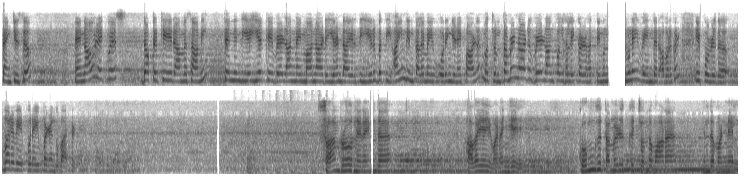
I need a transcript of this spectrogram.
Thank you, sir. And now request Dr. K. Ramasamy, தென்னிந்திய இயற்கை வேளாண்மை மாநாடு இரண்டாயிரத்தி இருபத்தி ஐந்தின் தலைமை ஒருங்கிணைப்பாளர் மற்றும் தமிழ்நாடு வேளாண் பல்கலைக்கழகத்தின் துணைவேந்தர் அவர்கள் இப்பொழுது வரவேற்புரை வழங்குவார்கள். சான்றோர் நிறைந்த அவையை வணங்கி கொங்கு தமிழுக்கு சொந்தமான இந்த மண்ணில்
